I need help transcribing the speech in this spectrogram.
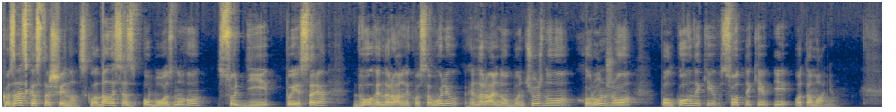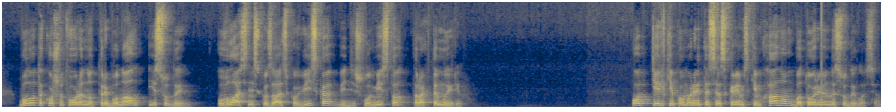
Козацька старшина складалася з обозного, судді, писаря, двох генеральних осавулів, генерального бончужного, хорунжого, полковників, сотників і отаманів. Було також утворено трибунал і суди. У власність козацького війська відійшло місто Трахтемирів. От тільки помиритися з кримським ханом Баторію не судилося.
